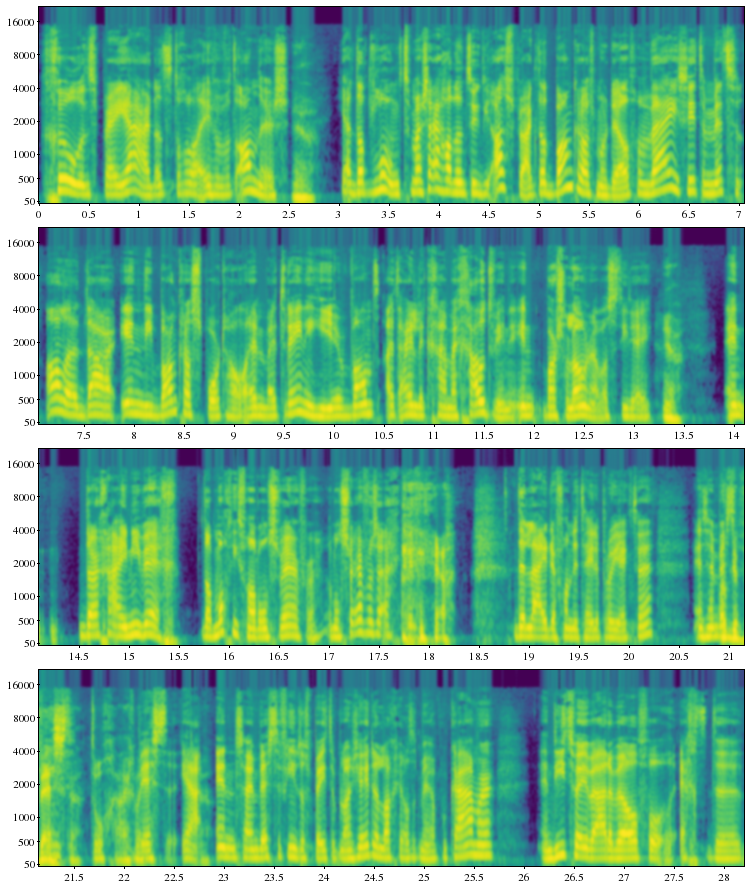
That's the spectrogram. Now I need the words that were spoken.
guldens per jaar. Dat is toch wel even wat anders. Ja. Ja, dat longt. Maar zij hadden natuurlijk die afspraak, dat bankrasmodel. Van wij zitten met z'n allen daar in die bankrassporthal. En wij trainen hier, want uiteindelijk gaan wij goud winnen. In Barcelona was het idee. Ja. En daar ga je niet weg. Dat mocht niet van Ron Zwerver. Ron Zwerver was eigenlijk echt ja, de leider van dit hele project. Hè? En zijn ook beste de vriend- beste, toch eigenlijk? Beste, ja. Ja. En zijn beste vriend was Peter Blanchet. Daar lag je altijd mee op een kamer. En die twee waren wel echt de,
